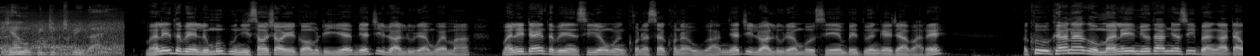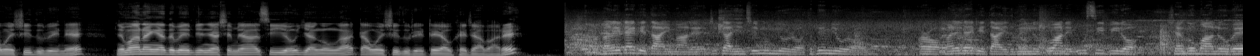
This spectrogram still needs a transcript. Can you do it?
အရန်ကိုပီတိပြပြပါတယ်မန္တလေးသဘင်လူမှုကူညီဆောင်ရှောက်ရေးကော်မတီရဲ့မျက်ကြည်လွှာလှူဒန်းပွဲမှာမန္တလေးတိုင်းသဘင်အစည်းအရုံးဝင်89ဦးကမျက်ကြည်လွှာလှူဒန်းဖို့စီရင်ပေးသွင်းခဲ့ကြပါတယ်အခုအခမ်းအနားကိုမန္တလေးမျိုးသားမျက်စိပံကတာဝန်ရှိသူတွေနဲ့မြန်မာနိုင်ငံသဘင်ပညာရှင်များအစည်းအရုံးရန်ကုန်ကတာဝန်ရှိသူတွေတက်ရောက်ခဲ့ကြပါတယ် မန္တလေးတိုင်းဒေသကြီးမှာလည်းအဓိကယဉ်ကျေးမှုမျိုးတော့တပည့်မျိုးတော့အဲ့တော့မန္တလေးတိုင်းဒေသကြီးတပည့်လူကိုကနေဦးစီးပြီးတော့ရန်ကုန်မှာလိုပဲ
